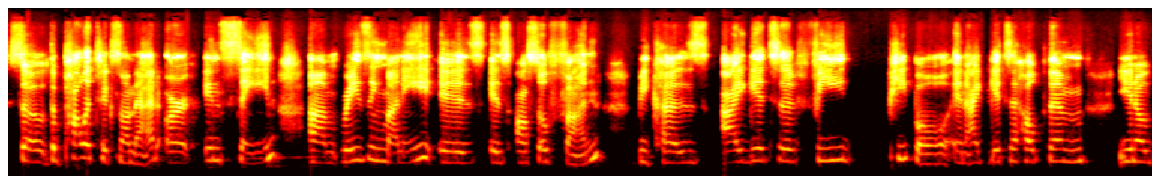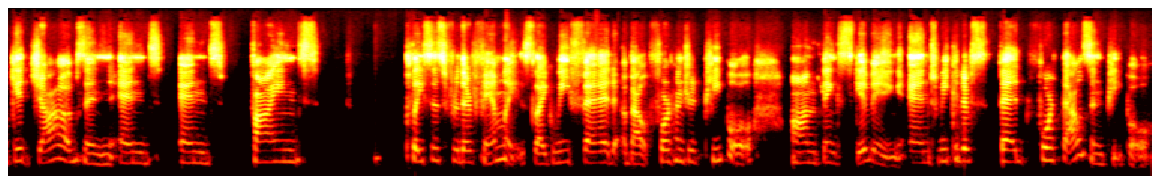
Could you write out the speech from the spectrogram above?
so the politics on that are insane. Um, raising money is is also fun because i get to feed people and i get to help them you know get jobs and and and find places for their families. Like we fed about 400 people on Thanksgiving and we could have fed 4,000 people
